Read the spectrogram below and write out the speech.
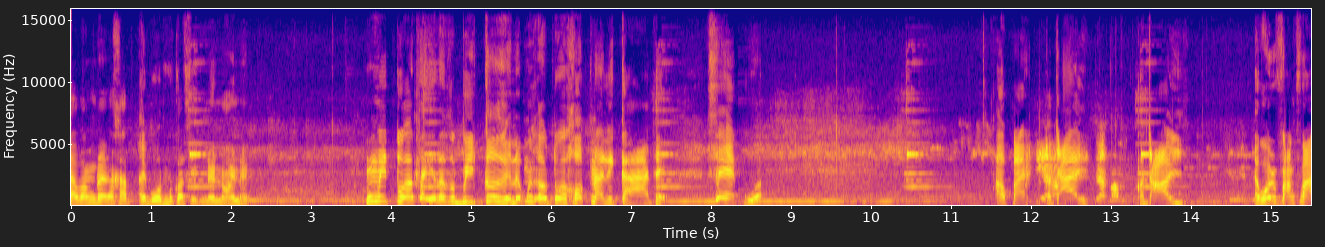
ระวังด้วยนะครับ ไอโบนมันก็เสียงน้อยๆหน่อยมึงมีตัวใส่สปีเกอร์แล้วมึงเอาตัวคอกนาฬิกาแทะแทรกกูอะเอาไปกระจายครับกระจายไอ้โบนฝั่งฟ้า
